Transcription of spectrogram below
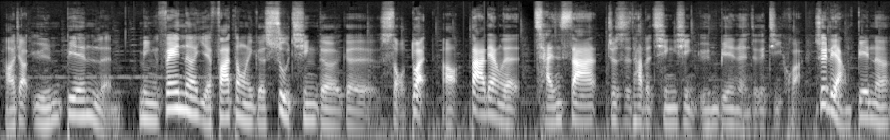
好叫云边人。敏妃呢也发动了一个肃清的一个手段，好，大量的残杀就是他的亲信云边人这个计划。所以两边呢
